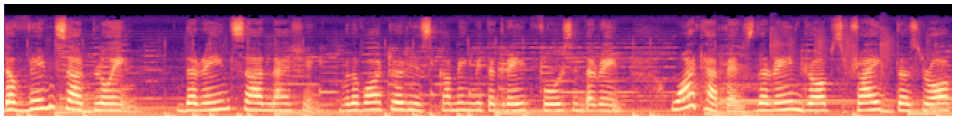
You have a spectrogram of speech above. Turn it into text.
The winds are blowing the rains are lashing, the water is coming with a great force in the rain. What happens? The raindrops strike the rock,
